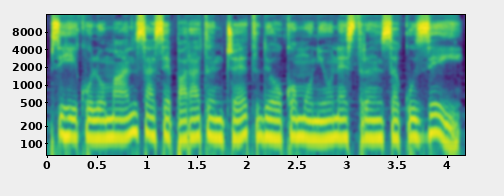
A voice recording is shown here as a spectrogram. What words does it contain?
Psihicul uman s-a separat încet de o comuniune strânsă cu zeii.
